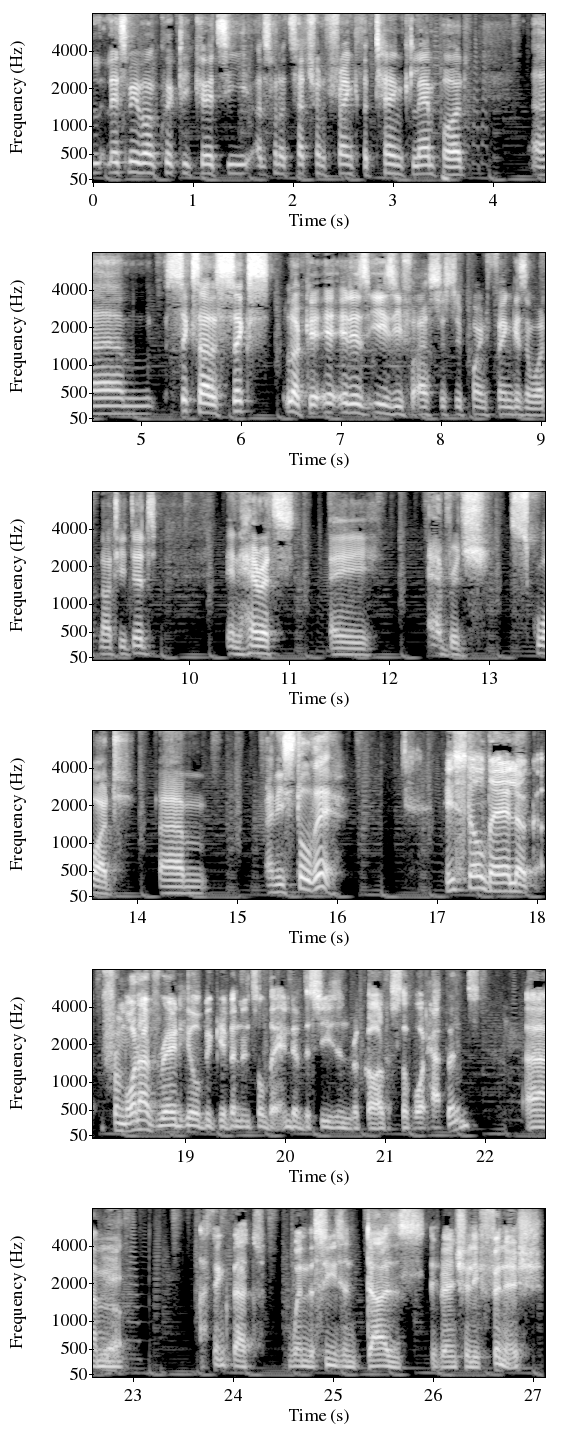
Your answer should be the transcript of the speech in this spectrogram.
let's move on quickly, Curtsy. I just want to touch on Frank the Tank Lampard. Um, six out of six. Look, it, it is easy for us just to point fingers and whatnot. He did inherit a average squad, um, and he's still there. He's still there. Look, from what I've read, he'll be given until the end of the season, regardless of what happens. Um, yeah. I think that when the season does eventually finish,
